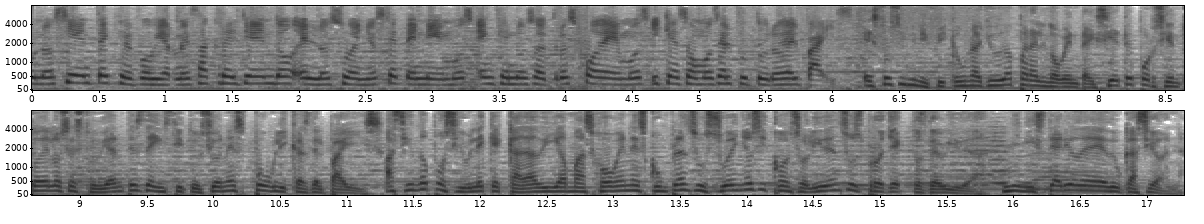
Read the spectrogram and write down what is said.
Uno siente que el gobierno está creyendo en los sueños que tenemos, en que nosotros podemos y que somos el futuro del país. Esto significa una ayuda para el 97% de los estudiantes de instituciones públicas del país, haciendo posible que cada día más jóvenes cumplan sus sueños y consoliden sus proyectos de vida. Ministerio de Educación.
